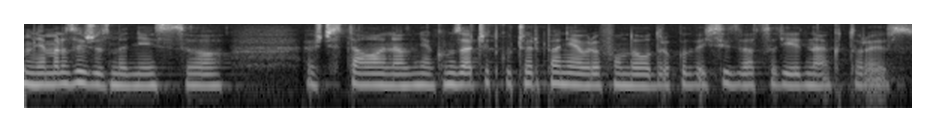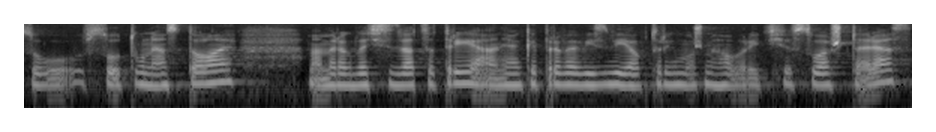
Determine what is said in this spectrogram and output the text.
Mňa mrzí, že sme dnes e, ešte stále na nejakom začiatku čerpania eurofondov od roku 2021, ktoré sú, sú tu na stole. Máme rok 2023 a nejaké prvé výzvy, o ktorých môžeme hovoriť, sú až teraz.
